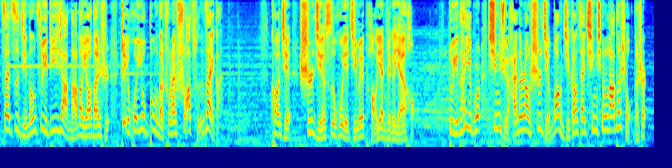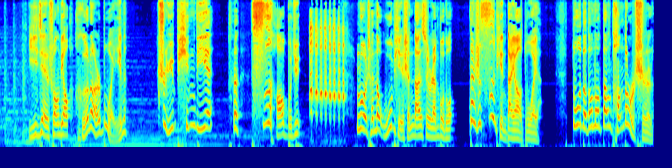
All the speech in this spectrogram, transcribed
在自己能最低价拿到妖丹时，这货又蹦跶出来刷存在感。况且师姐似乎也极为讨厌这个严浩。怼他一波，兴许还能让师姐忘记刚才轻轻拉他手的事儿，一箭双雕，何乐而不为呢？至于拼爹，哼，丝毫不惧。洛尘的五品神丹虽然不多，但是四品丹药多呀，多的都能当糖豆吃了。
